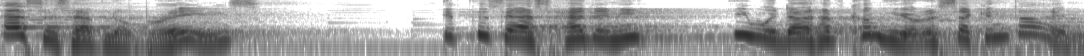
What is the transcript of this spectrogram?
Asses have no brains. If this ass had any, he would not have come here a second time.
